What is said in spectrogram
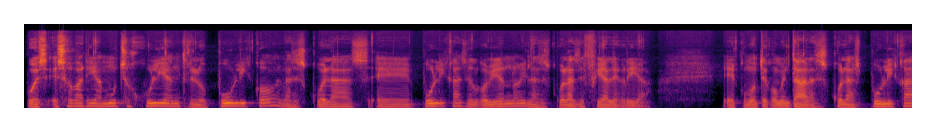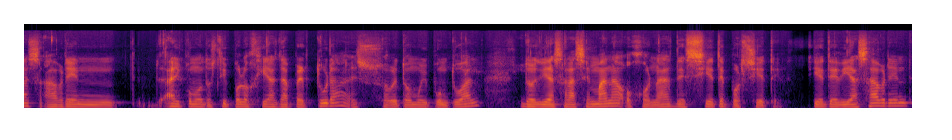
Pues eso varía mucho, Julia, entre lo público, las escuelas eh, públicas del gobierno y las escuelas de fe y alegría. Eh, como te comentaba, las escuelas públicas abren, hay como dos tipologías de apertura, es sobre todo muy puntual, dos días a la semana o jornadas de 7 por 7. Siete días abren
